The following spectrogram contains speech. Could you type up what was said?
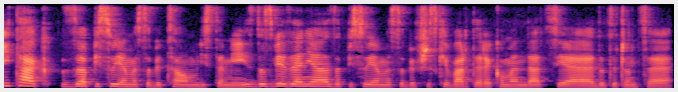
i tak zapisujemy sobie całą listę miejsc do zwiedzenia, zapisujemy sobie wszystkie warte rekomendacje dotyczące e,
